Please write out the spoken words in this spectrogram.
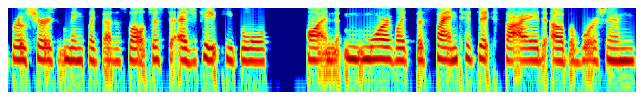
brochures and things like that as well, just to educate people on more of like the scientific side of abortion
